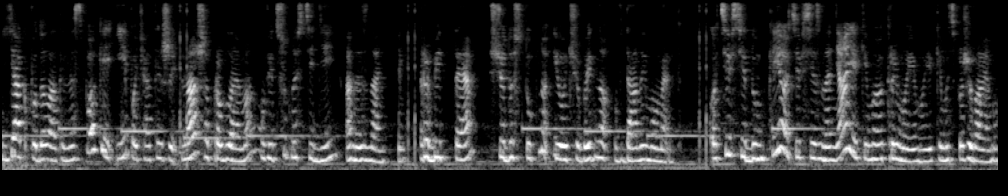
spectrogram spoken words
Як подолати неспокій і почати жити? Наша проблема у відсутності дій, а не знань. Робіть те, що доступно і очевидно в даний момент. Оці всі думки, оці всі знання, які ми отримуємо, які ми споживаємо,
